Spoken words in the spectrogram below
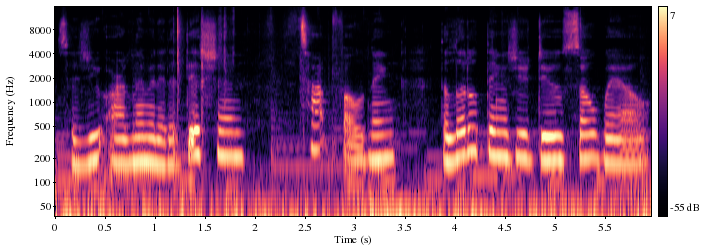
It says you are limited edition. Top folding. The little things you do so well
